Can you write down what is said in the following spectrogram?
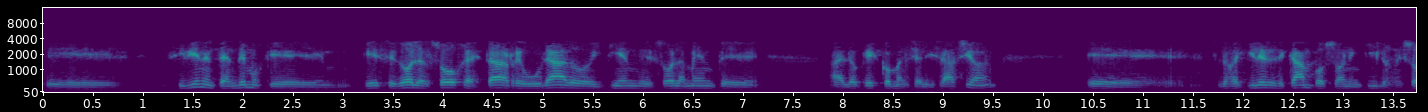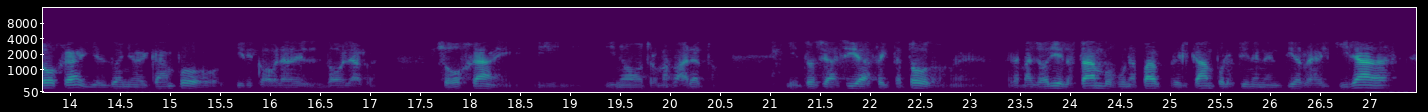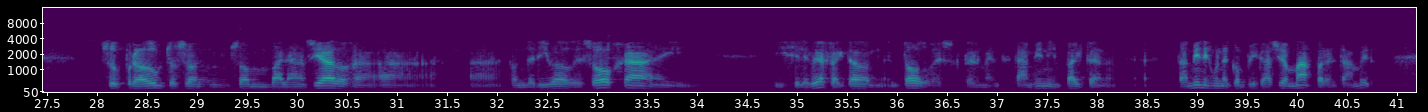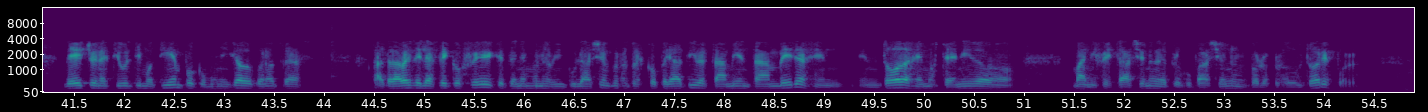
Eh, si bien entendemos que, ese dólar soja está regulado y tiende solamente a lo que es comercialización, eh, los alquileres de campo son en kilos de soja y el dueño del campo quiere cobrar el dólar soja y, no otro más barato. Y entonces así afecta todo. Eh, la mayoría de los tambos, una parte del campo lo tienen en tierras alquiladas, sus productos son, son balanceados a, con derivados de soja y, y se le ve afectado en, todo eso realmente. También impacta, también es una complicación más para el tambero. De hecho, en este último tiempo, comunicado con otras, a través de la FECOFE, que tenemos una vinculación con otras cooperativas también tamberas, en, en todas hemos tenido manifestaciones de preocupación por los productores por,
